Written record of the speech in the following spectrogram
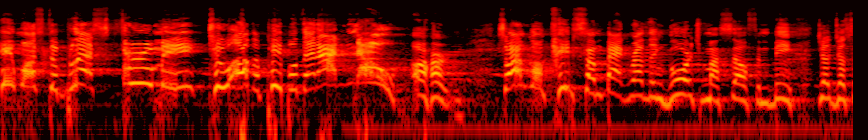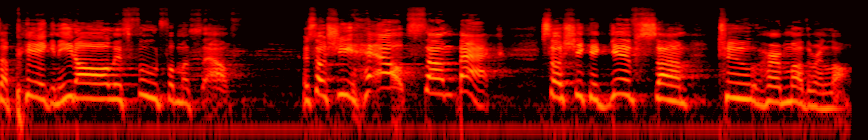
He wants to bless through me to other people that I know are hurting. So I'm going to keep some back rather than gorge myself and be just, a pig and eat all this food for myself. And so she held some back so she could give some to her mother in law.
